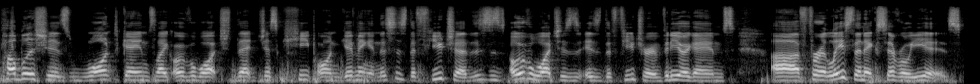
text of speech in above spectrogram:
publishers want games like Overwatch that just keep on giving. And this is the future. This is Overwatch is, is the future of video games uh, for at least the next several years.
